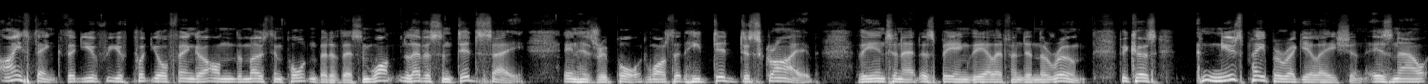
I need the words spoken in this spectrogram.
I think that you've, you've put your finger on the most important bit of this. And what Leveson did say in his report was that he did describe the internet as being the elephant in the room. Because newspaper regulation is now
